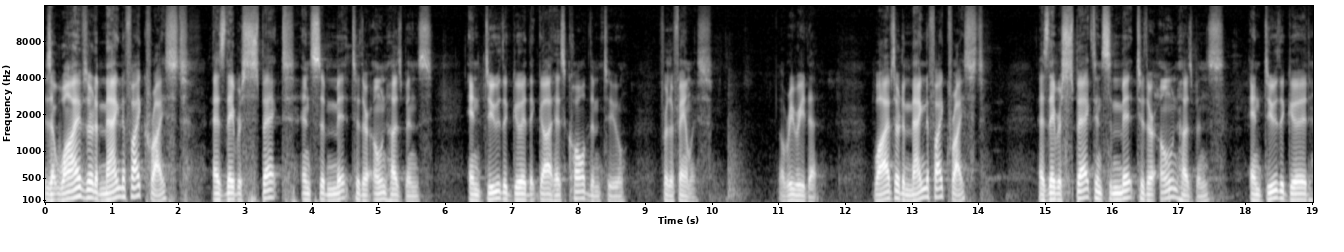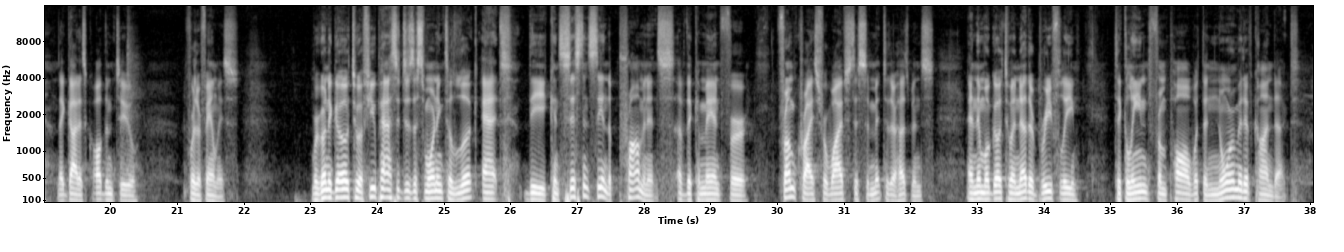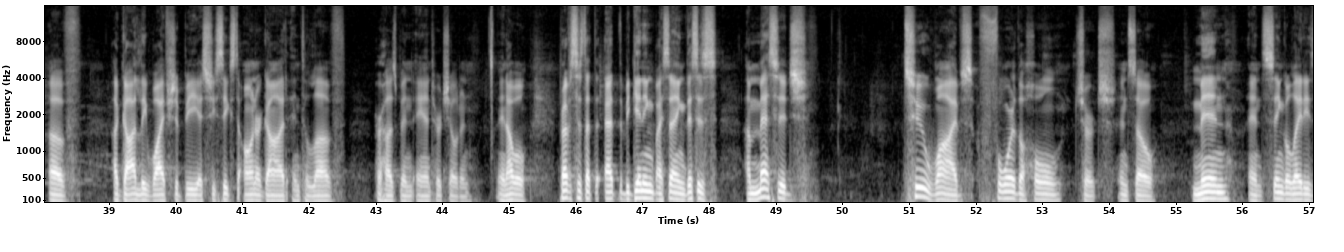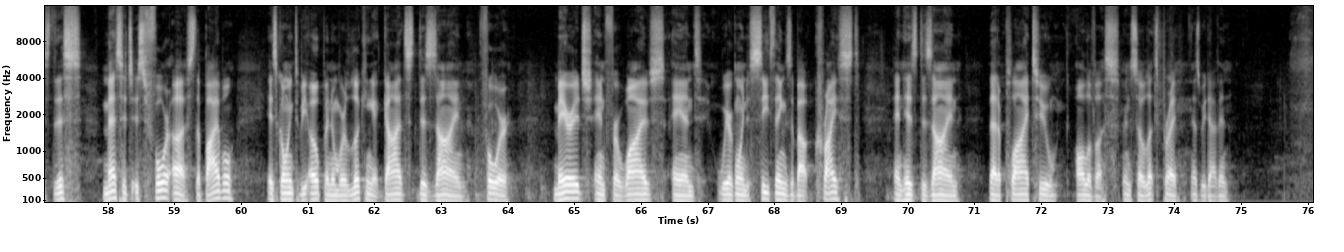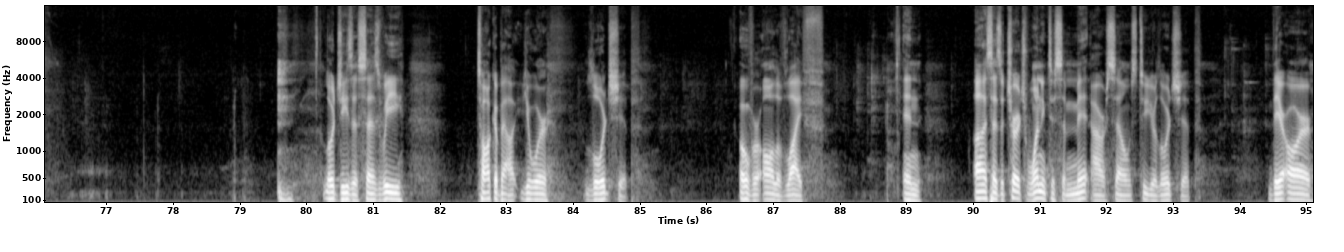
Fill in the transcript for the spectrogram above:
is that wives are to magnify Christ as they respect and submit to their own husbands and do the good that God has called them to for their families. I'll reread that. Wives are to magnify Christ as they respect and submit to their own husbands and do the good that God has called them to for their families. We're going to go to a few passages this morning to look at the consistency and the prominence of the command for, from Christ for wives to submit to their husbands. And then we'll go to another briefly to glean from Paul what the normative conduct of a godly wife should be as she seeks to honor God and to love her husband and her children. And I will preface this at the, at the beginning by saying this is a message to wives for the whole church. And so, men and single ladies, this message is for us. The Bible is going to be open, and we're looking at God's design for marriage and for wives, and we're going to see things about Christ and his design that apply to all of us. And so let's pray as we dive in. Lord Jesus, as we talk about your lordship over all of life, and us as a church wanting to submit ourselves to your lordship, there are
